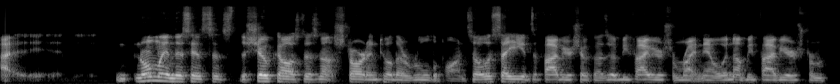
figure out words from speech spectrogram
I, normally in this instance, the show cause does not start until they're ruled upon. So let's say he gets a five year show cause. It would be five years from right now. It would not be five years from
